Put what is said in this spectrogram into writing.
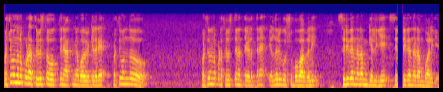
ಪ್ರತಿಯೊಂದನ್ನು ಕೂಡ ತಿಳಿಸ್ತಾ ಹೋಗ್ತೀನಿ ಆತ್ಮೀಯ ಭಾವಿಕಿದರೆ. ಪ್ರತಿಯೊಂದು, ಪ್ರತಿಯೊಂದನ್ನು ಕೂಡ ತಿಳಿಸ್ತೇನೆ ಅಂತ ಹೇಳ್ತೇನೆ. ಎಲ್ಲರಿಗೂ ಶುಭವಾಗಲಿ. ಸಿರಿಗನ್ನಡಂ ಗೆಲ್ಲಿಗೆ, ಸಿರಿಗನ್ನಡಂ ಬಾಳಿಗೆ.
